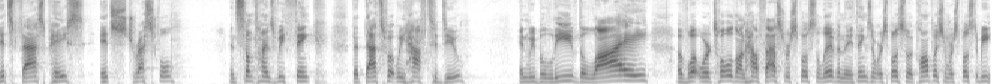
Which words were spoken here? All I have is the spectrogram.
it's fast paced, it's stressful, and sometimes we think that that's what we have to do, and we believe the lie of what we're told on how fast we're supposed to live and the things that we're supposed to accomplish, and we're supposed to be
